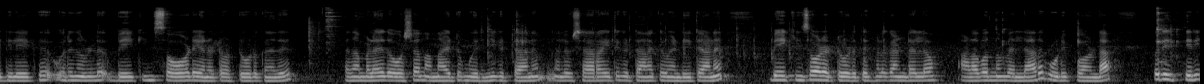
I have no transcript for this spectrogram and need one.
ഇതിലേക്ക് ഒരു നുള്ള് ബേക്കിംഗ് സോഡയാണ് കേട്ടോ ഇട്ട് കൊടുക്കുന്നത്. നമ്മളെ ദോശ നന്നായിട്ട് മുരിഞ്ഞ് കിട്ടാനും നല്ല ഉഷാറായിട്ട് കിട്ടാനൊക്കെ വേണ്ടിയിട്ടാണ് ബേക്കിംഗ് സോഡ ഇട്ട് കൊടുത്തത്. നിങ്ങൾ കണ്ടല്ലോ അളവൊന്നും വല്ലാതെ കൂടി പോകണ്ട ഒരു ഇത്തിരി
